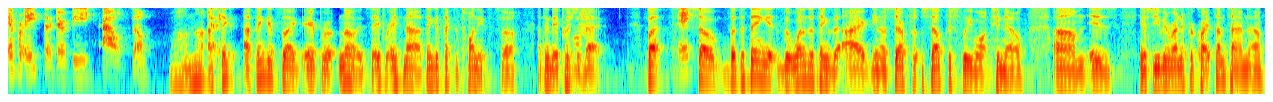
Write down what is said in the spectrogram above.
April eighth that they'll be out. So. Well, no, I think I think it's like April. No, it's April eighth now. I think it's like the twentieth. So I think they pushed it back. But so, but the thing is, the one of the things that I, you know, self, selfishly want to know, um, is, you know, so you've been running for quite some time now,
